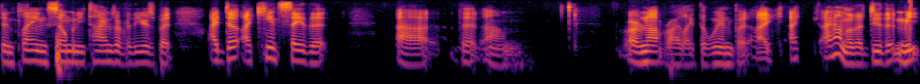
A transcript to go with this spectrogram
been playing so many times over the years, but I do I can't say that uh, that um or not ride like the wind, but I I, I don't know that do that me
